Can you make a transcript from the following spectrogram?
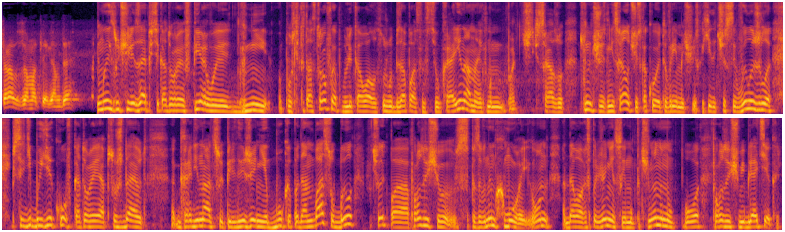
Сразу за мотелем, да? Мы изучили записи, которые в первые дни после катастрофы опубликовала Служба безопасности Украины. Она их мы практически сразу, ну, через, не сразу, через какое-то время, через какие-то часы выложила. Среди боевиков, которые обсуждают координацию передвижения Бука по Донбассу, был человек по прозвищу с позывным «Хмурый». Он отдавал распоряжение своему подчиненному по прозвищу «Библиотекарь».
